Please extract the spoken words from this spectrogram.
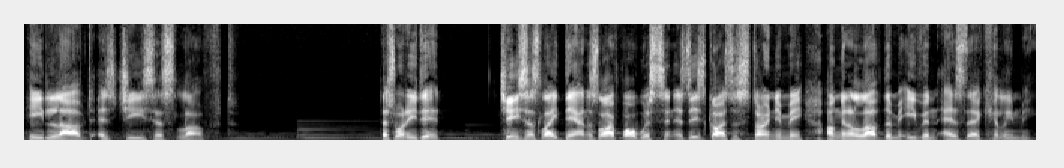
He loved as Jesus loved. That's what he did. Jesus laid down his life while we're sinners. These guys are stoning me. I'm going to love them even as they're killing me.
